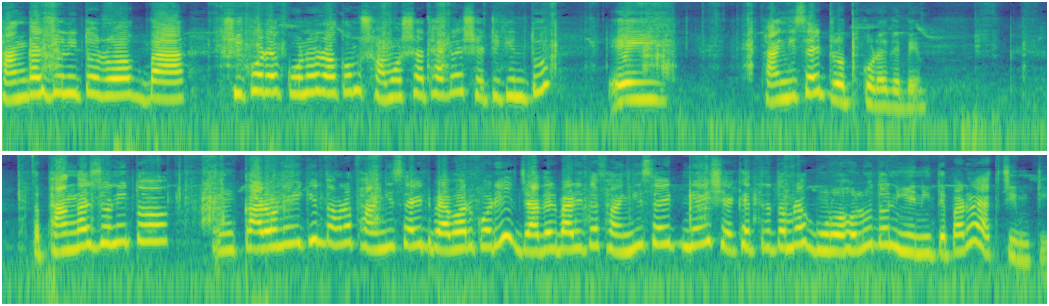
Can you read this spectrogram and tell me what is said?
ফাঙ্গাসজনিত রোগ বা শিকড়ে কোনো রকম সমস্যা থাকলে সেটি কিন্তু এই ফাঙ্গিসাইড রোধ করে দেবে। তো ফাঙ্গাসজনিত কারণেই কিন্তু আমরা ফাঙ্গিসাইড ব্যবহার করি। যাদের বাড়িতে ফাঙ্গিসাইড নেই, সেক্ষেত্রে তোমরা গুঁড়ো হলুদও নিয়ে নিতে পারো এক চিমটি।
